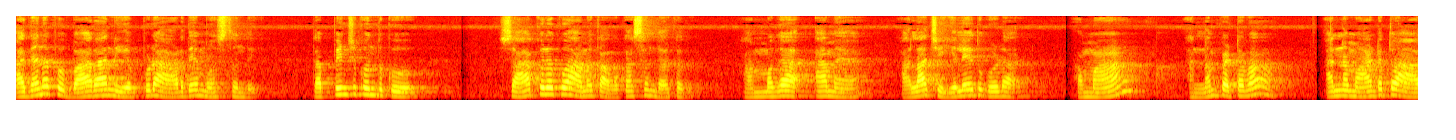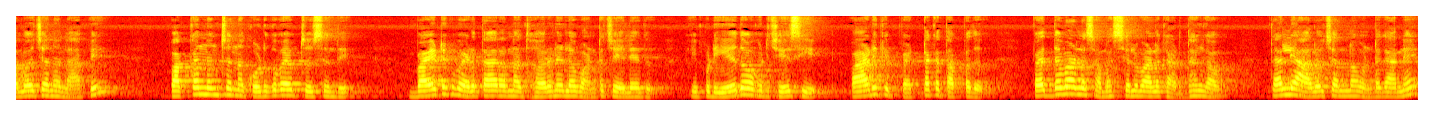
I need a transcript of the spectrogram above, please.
అదనపు భారాన్ని ఎప్పుడు ఆడదే మోస్తుంది. తప్పించుకుందుకు సాకులకు ఆమెకు అవకాశం దొరకదు. అమ్మగా ఆమె అలా చెయ్యలేదు కూడా. అమ్మా అన్నం పెట్టవా? అన్న మాటతో ఆలోచన లాపి పక్కన నుంచున్న కొడుకు వైపు చూసింది. బయటకు పెడతారన్న ధోరణిలో వంట చేయలేదు. ఇప్పుడు ఏదో ఒకటి చేసి వాడికి పెట్టక తప్పదు. పెద్దవాళ్ళ సమస్యలు వాళ్ళకి అర్థం కావు. తల్లి ఆలోచనలో ఉండగానే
